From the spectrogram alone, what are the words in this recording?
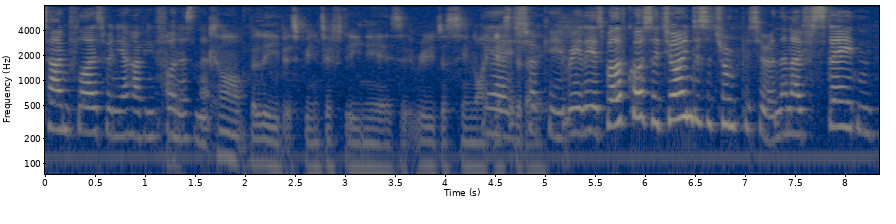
time flies when you're having fun, I isn't it? Can't believe it's been 15 years. It really does seem like yeah, yesterday. it's shocking. It really is. Well, of course, I joined as a trumpeter, and then I've stayed and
